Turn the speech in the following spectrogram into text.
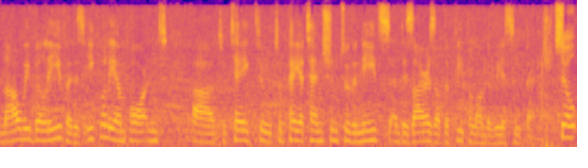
Now we believe it is equally important uh, to take to, to pay attention to the needs and desires of the people on the rear seat bench. So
